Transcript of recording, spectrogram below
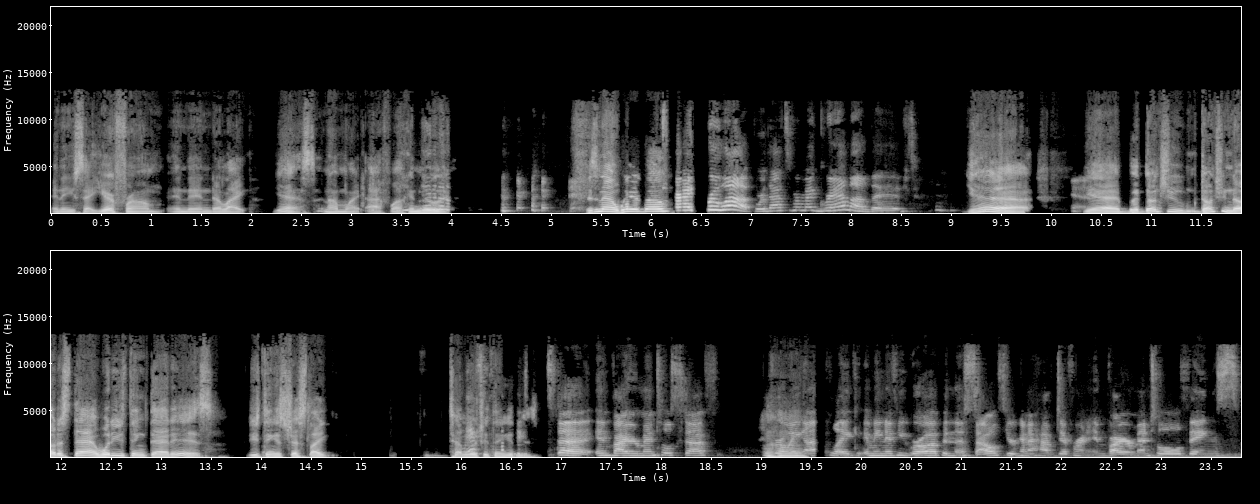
and then you say you're from and then they're like Yes. And I'm like, I fucking knew it. Isn't that weird though? Where I grew up, where that's where my grandma lived. Yeah. yeah. Yeah. But don't you don't you notice that? What do you think that is? Do you think it's just like tell me it's what you think it is? The environmental stuff growing mm-hmm. up. Like, I mean, if you grow up in the South, you're gonna have different environmental things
